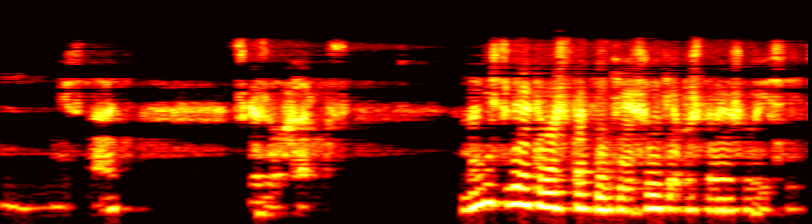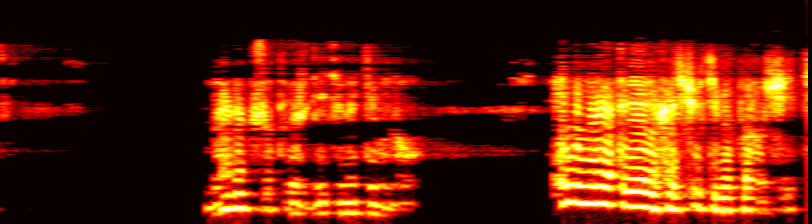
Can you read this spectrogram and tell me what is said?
«Не знаю», — сказал Хармс. «Но если это вас так интересует, я постараюсь выяснить». Медокс утвердительно кивнул. «Именно это я и хочу тебе поручить.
